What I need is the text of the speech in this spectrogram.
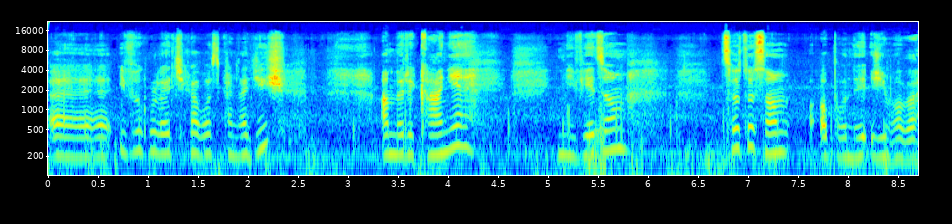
E, I w ogóle ciekawostka na dziś. Amerykanie nie wiedzą, co to są opony zimowe.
